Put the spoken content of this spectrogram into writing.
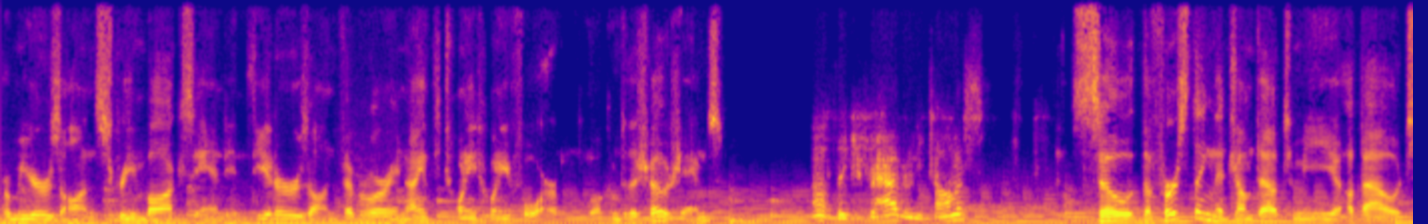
premieres on ScreamBox and in theaters on February 9th, 2024. Welcome to the show, James. Oh, thank you for having me, Thomas. So, the first thing that jumped out to me about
